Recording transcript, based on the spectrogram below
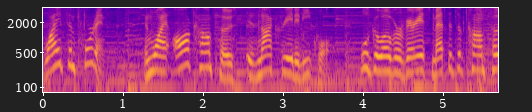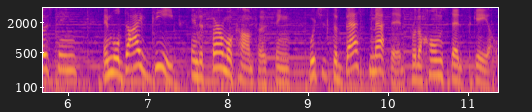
why it's important, and why all compost is not created equal. We'll go over various methods of composting, and we'll dive deep into thermal composting, which is the best method for the homestead scale.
